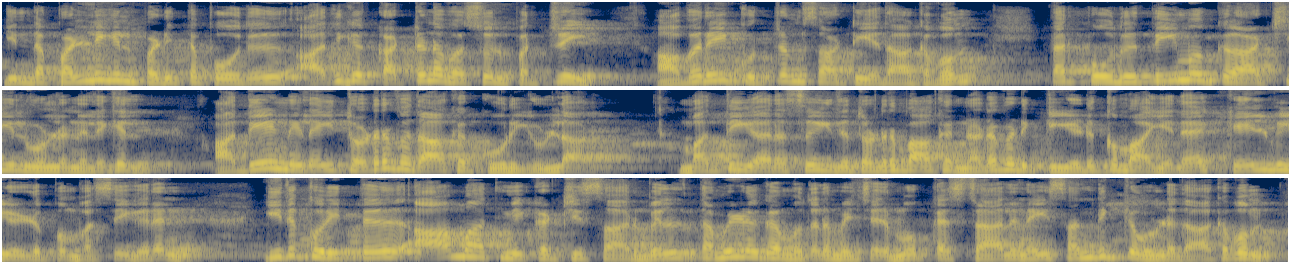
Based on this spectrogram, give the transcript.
இந்த பள்ளியில் படித்தபோது அதிக கட்டண வசூல் பற்றி அவரே குற்றம் சாட்டியதாகவும் தற்போது திமுக ஆட்சியில் உள்ள நிலையில் அதே நிலை தொடர்வதாக கூறியுள்ளார். மத்திய அரசு இது தொடர்பாக நடவடிக்கை எடுக்குமா என கேள்வி எழுப்பும் வசீகரன் இது குறித்து ஆம் ஆத்மி கட்சி சார்பில் தமிழக முதலமைச்சர் மு ஸ்டாலினை சந்திக்க உள்ளதாகவும்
